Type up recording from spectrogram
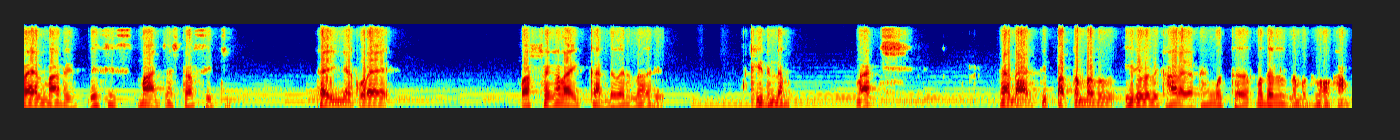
Real Madrid versus Manchester City കഴിഞ്ഞ കുറെ വർഷങ്ങളായി കണ്ടുവരുന്ന ഒരു കിടിലം മാച്ച് രണ്ടായിരത്തി പത്തൊമ്പത് ഇരുപത് കാലഘട്ടം മുതൽ നമുക്ക് നോക്കാം.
